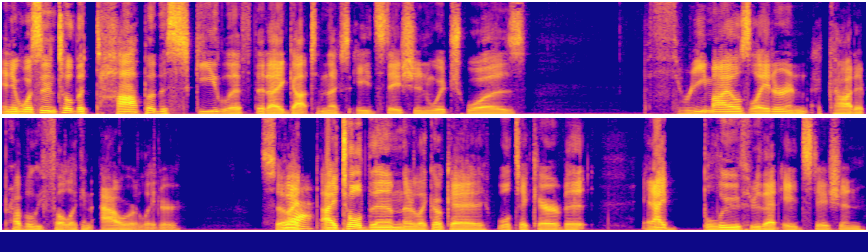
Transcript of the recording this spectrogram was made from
And it wasn't until the top of the ski lift that I got to the next aid station, which was three miles later. And uh, God, it probably felt like an hour later. So yeah. I, I told them, they're like, okay, we'll take care of it. And I blew through that aid station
